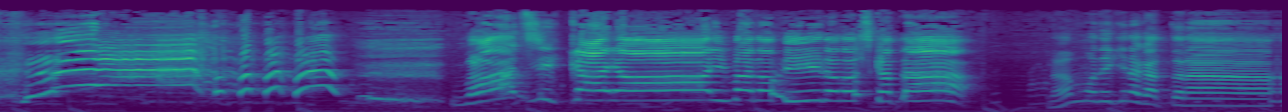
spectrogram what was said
くー マジかよー今のフィードの仕方。何もできなかったな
